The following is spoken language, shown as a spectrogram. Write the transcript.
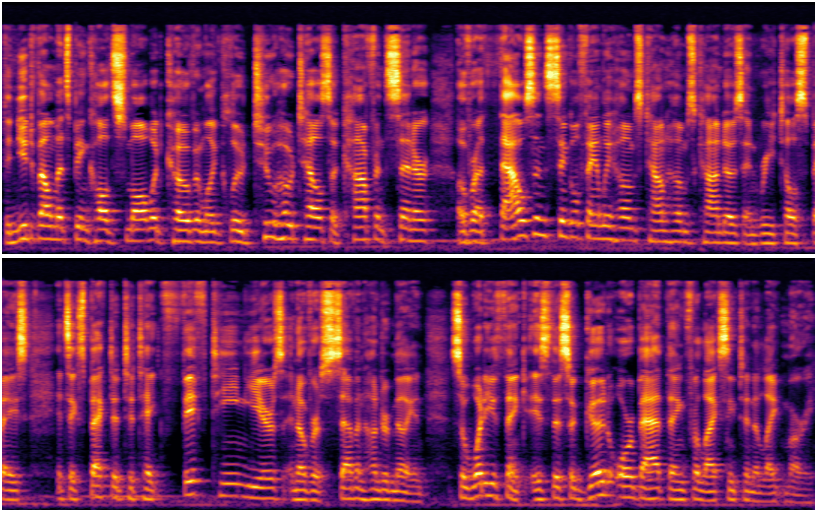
The new development is being called Smallwood Cove and will include two hotels, a conference center, over a thousand single family homes, townhomes, condos, and retail space. It's expected to take 15 years and over 700 million. So, what do you think? Is this a good or bad thing for Lexington and Lake Murray?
